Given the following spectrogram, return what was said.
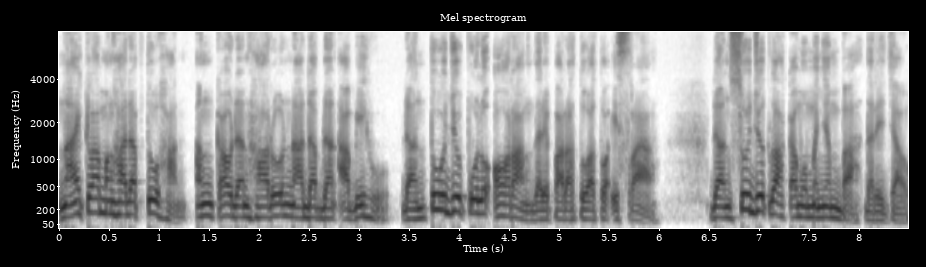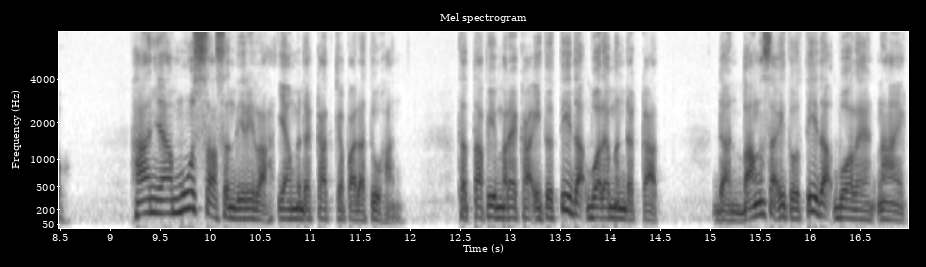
Naiklah menghadap Tuhan, engkau dan Harun, Nadab dan Abihu, dan 70 orang dari para tua-tua Israel, dan sujudlah kamu menyembah dari jauh. Hanya Musa sendirilah yang mendekat kepada Tuhan. Tetapi mereka itu tidak boleh mendekat, dan bangsa itu tidak boleh naik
